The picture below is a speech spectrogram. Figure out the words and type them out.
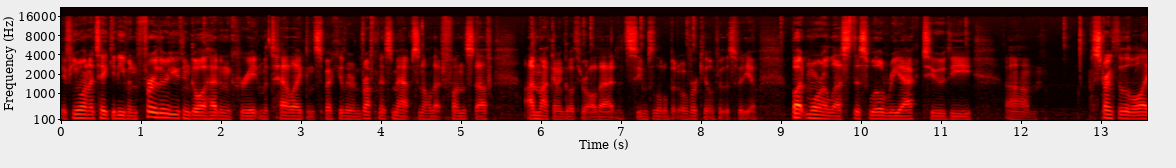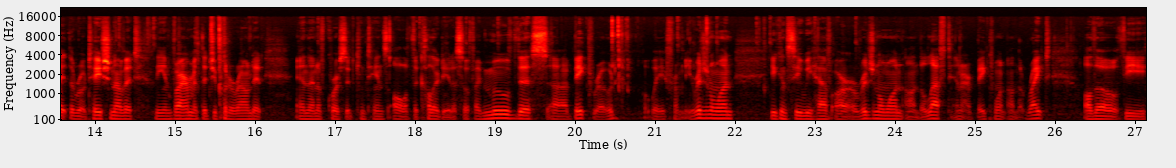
If you want to take it even further, you can go ahead and create metallic and specular and roughness maps and all that fun stuff. I'm not going to go through all that. It seems a little bit overkill for this video. But more or less, this will react to the um, strength of the light, the rotation of it, the environment that you put around it, and then of course it contains all of the color data. So if I move this uh, baked road away from the original one, you can see we have our original one on the left and our baked one on the right. Although the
